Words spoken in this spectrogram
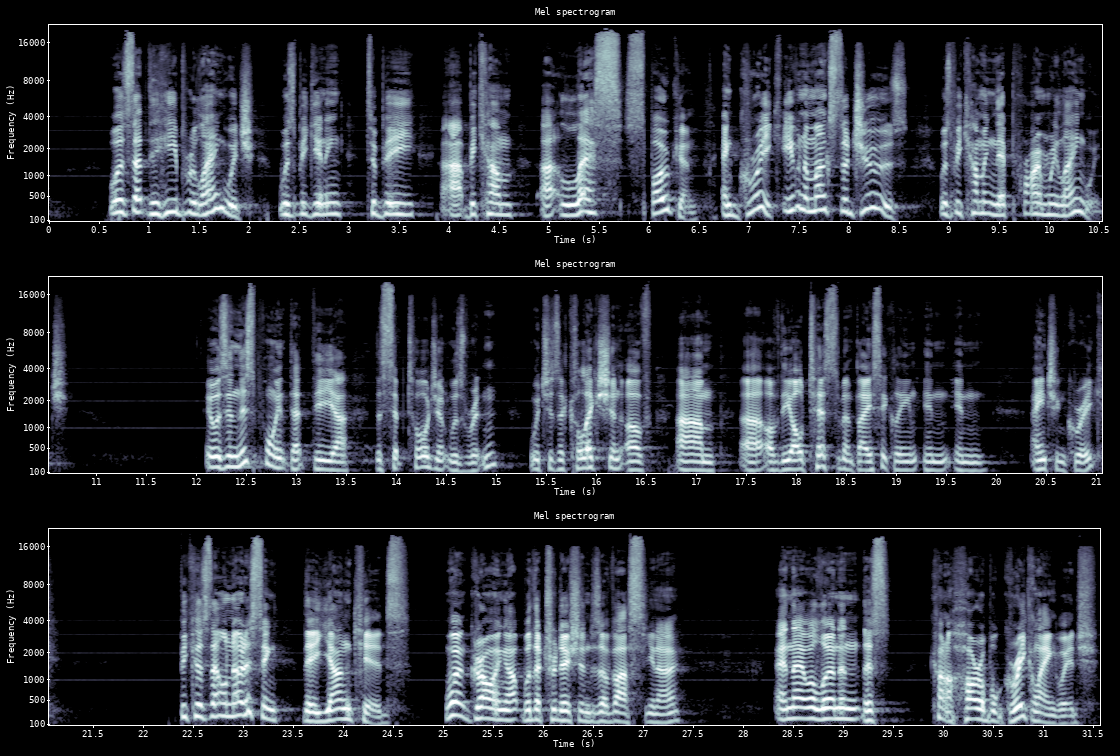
was that the Hebrew language was beginning to be, uh, become uh, less spoken, and Greek, even amongst the Jews, was becoming their primary language. It was in this point that the, uh, the Septuagint was written, which is a collection of, um, uh, of the Old Testament, basically, in, in, in ancient Greek, because they were noticing their young kids weren't growing up with the traditions of us, you know, and they were learning this kind of horrible Greek language,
